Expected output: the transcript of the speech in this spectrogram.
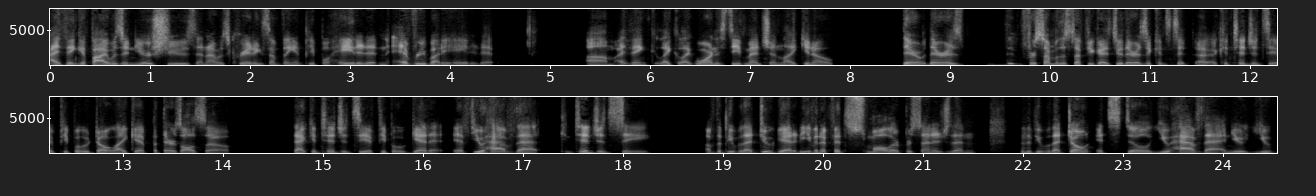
I think if I was in your shoes and I was creating something and people hated it and everybody hated it, um, I think like like Warren and Steve mentioned, like, you know, there there is for some of the stuff you guys do, there is a, consti- a contingency of people who don't like it, but there's also that contingency of people who get it. If you have that contingency of the people that do get it, even if it's smaller percentage than than the people that don't, it's still you have that and you you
